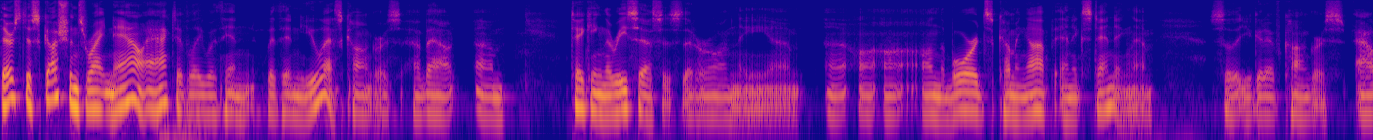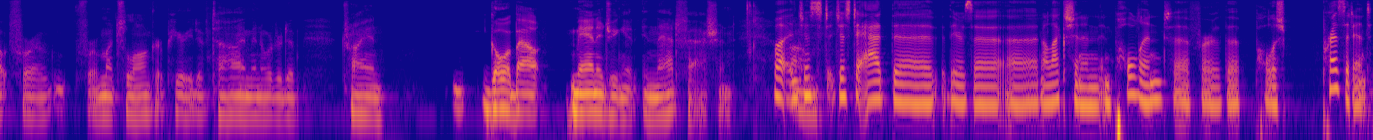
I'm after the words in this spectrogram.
there's discussions right now actively within within U.S. Congress about um, taking the recesses that are on the um, uh, on the boards coming up and extending them so that you could have Congress out for a for a much longer period of time in order to try and go about managing it in that fashion. Well, and um, just just to add, the there's a, an election in, in Poland uh, for the Polish president.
